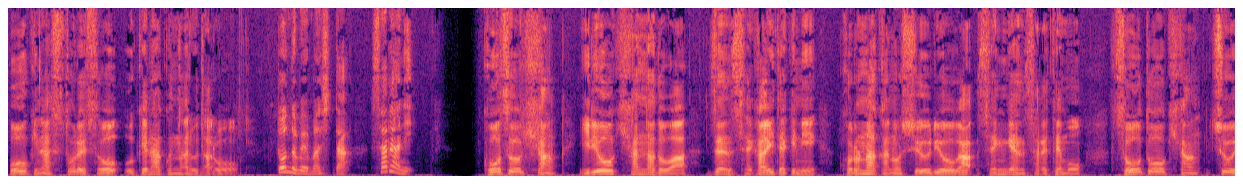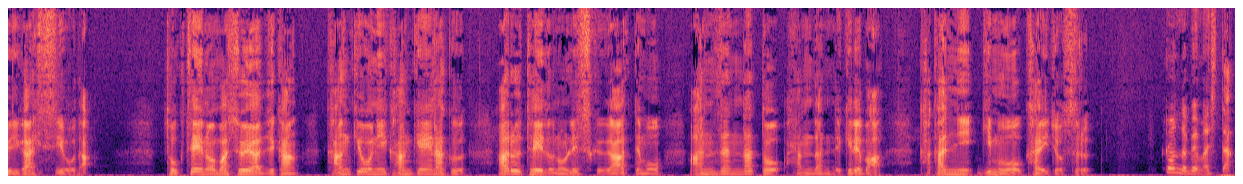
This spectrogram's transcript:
大きなストレスを受けなくなるだろう。と述べました。さらに交通機関医療機関などは全世界的にコロナ禍の終了が宣言されても相当期間注意が必要だ。特定の場所や時間環境に関係なくある程度のリスクがあっても安全だと判断できれば果敢に義務を解除する。と述べました。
